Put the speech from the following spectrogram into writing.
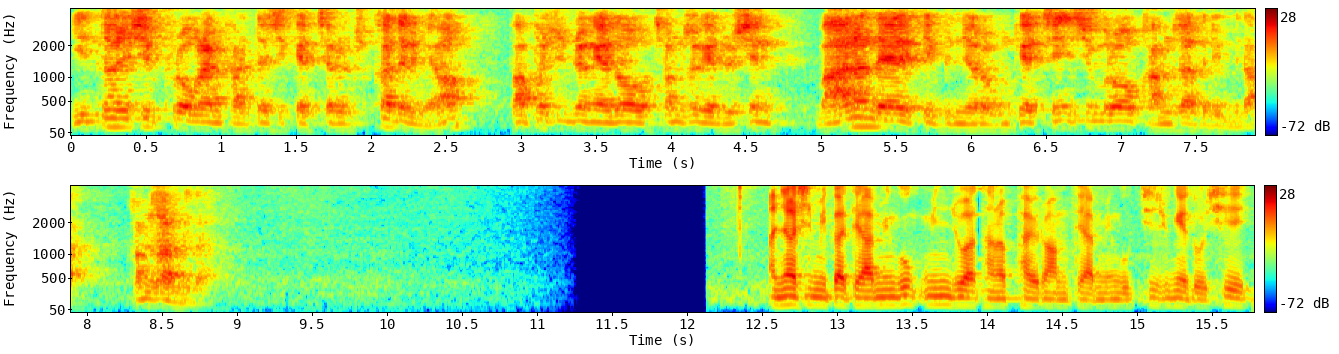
인턴십 프로그램 발대식 개최를 축하드리며 바쁘신 중에도 참석해 주신 많은 내일 기빈 여러분께 진심으로 감사드립니다. 감사합니다. 안녕하십니까 대한민국 민주화 산업파이로함 대한민국 지중해 도시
